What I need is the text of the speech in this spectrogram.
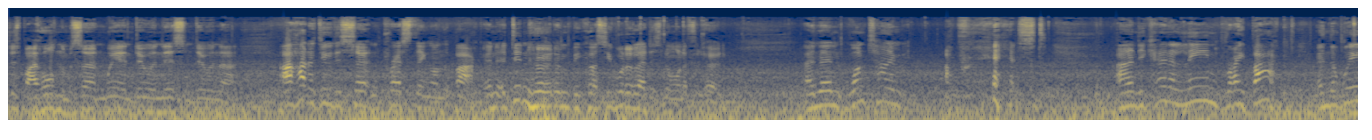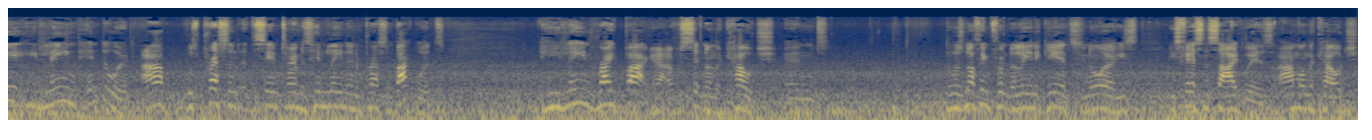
just by holding them a certain way and doing this and doing that. I had to do this certain press thing on the back, and it didn't hurt him because he would have let us know if it hurt him. And then one time I pressed, and he kind of leaned right back. And the way he leaned into it, I was pressing at the same time as him leaning and pressing backwards. He leaned right back. I was sitting on the couch, and there was nothing for him to lean against. You know, he's he's facing sideways. I'm on the couch.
